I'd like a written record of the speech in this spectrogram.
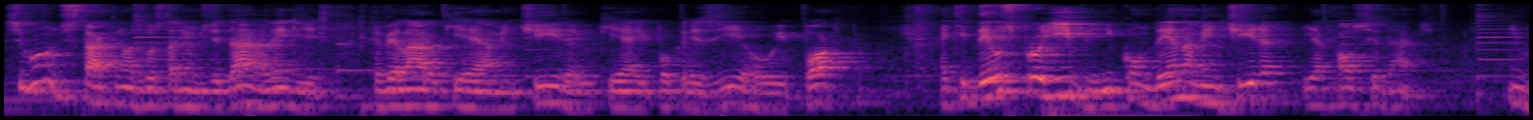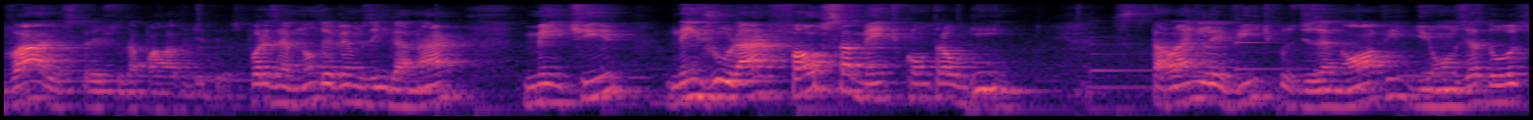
Segundo destaque que nós gostaríamos de dar, além de revelar o que é a mentira e o que é a hipocrisia ou hipócrita, é que Deus proíbe e condena a mentira e a falsidade. Em vários trechos da palavra de Deus. Por exemplo, não devemos enganar, mentir, nem jurar falsamente contra alguém. Está lá em Levíticos 19, de 11 a 12,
